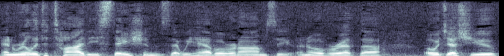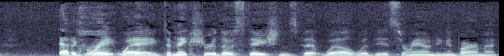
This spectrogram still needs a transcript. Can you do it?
and really to tie these stations that we have over at OMSI and over at the OHSU at a great way to make sure those stations fit well with the surrounding environment.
